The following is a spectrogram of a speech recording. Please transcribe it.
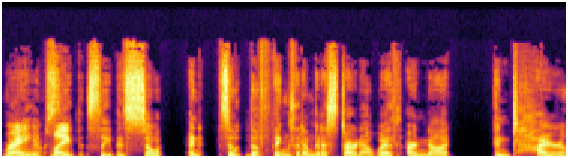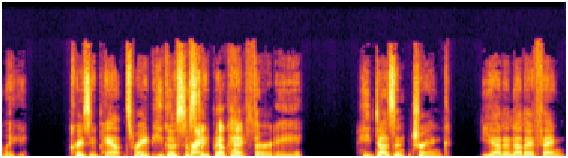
right? No, like sleep, sleep is so and so the things that I'm going to start out with are not entirely crazy pants, right? He goes to Right, sleep at okay. 8:30. He doesn't drink. Yet another thing.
